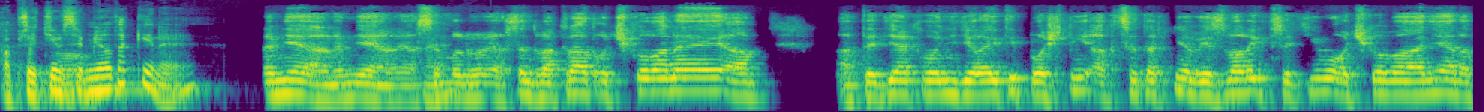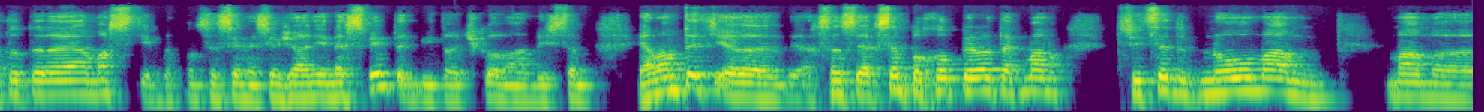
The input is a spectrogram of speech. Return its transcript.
A předtím no. jsem měl taky, ne? Neměl, neměl. Já, ne. jsem, byl, já jsem dvakrát očkovaný a, a teď, jak oni dělají ty plošné akce, tak mě vyzvali k třetímu očkování a na to teda já mastím. Dokonce si myslím, že ani nesmím teď být očkován. Když jsem, já mám teď, eh, jak jsem, jak jsem pochopil, tak mám 30 dnů, mám mám eh,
